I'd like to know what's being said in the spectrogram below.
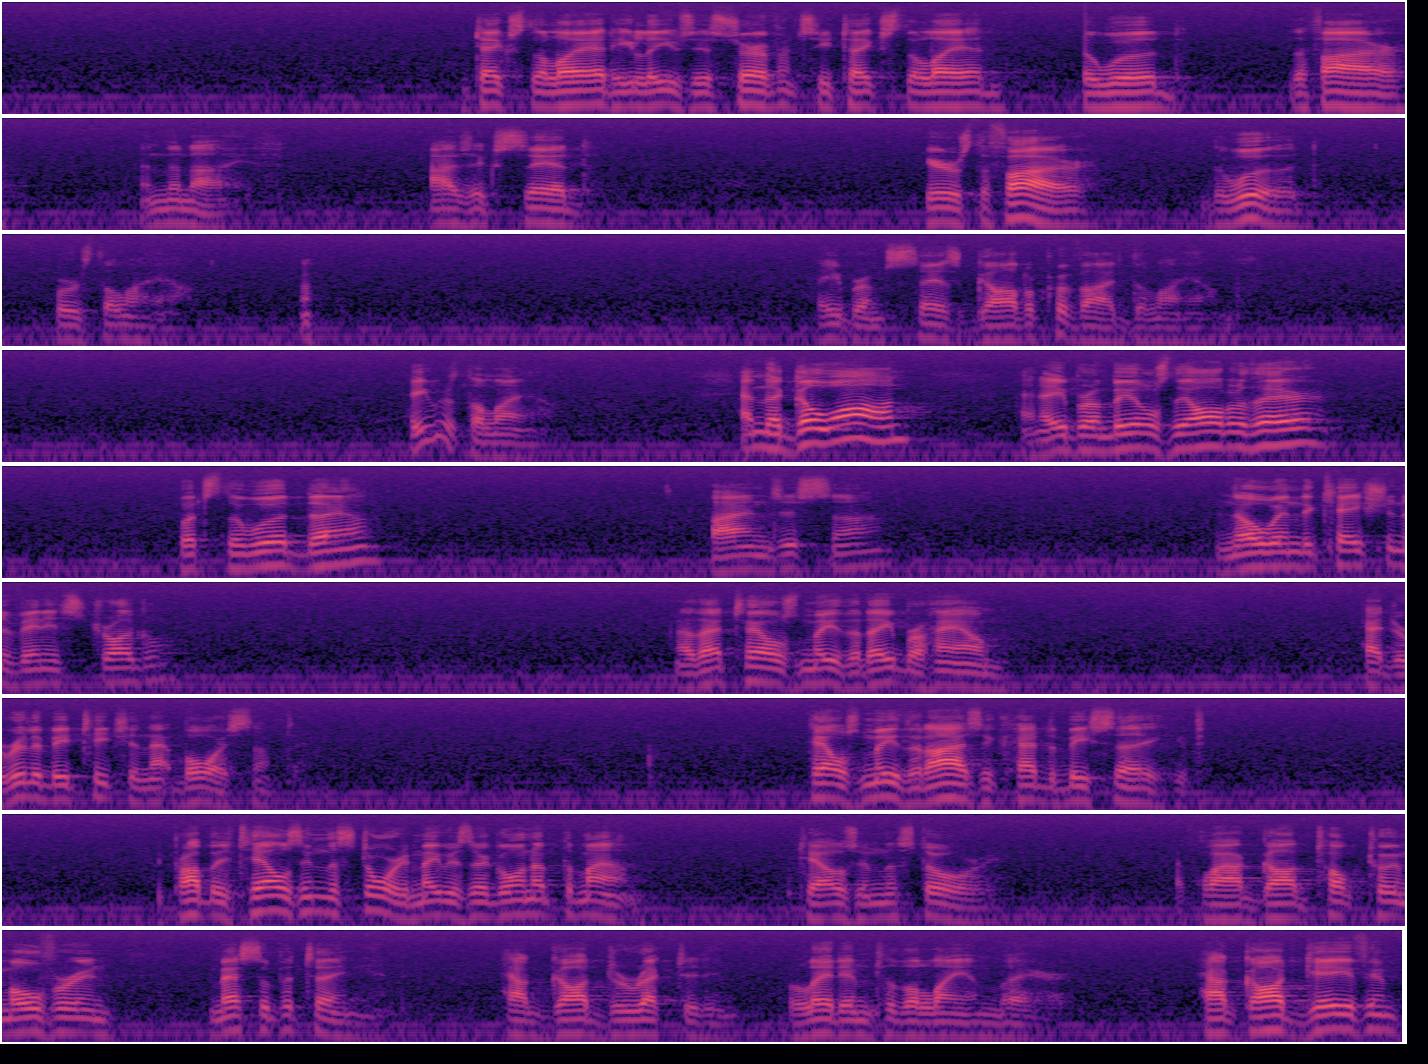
He takes the lad, he leaves his servants, he takes the lad, the wood, the fire, and the knife. Isaac said, Here's the fire, the wood, where's the lamb? Abram says God will provide the lamb. He was the lamb. And they go on and Abram builds the altar there, puts the wood down, finds his son. No indication of any struggle. Now that tells me that Abraham had to really be teaching that boy something. Tells me that Isaac had to be saved. It probably tells him the story. Maybe as they're going up the mountain, tells him the story how God talked to him over in Mesopotamia, how God directed him, led him to the land there, how God gave him,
